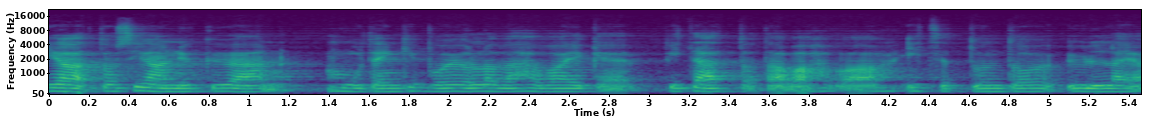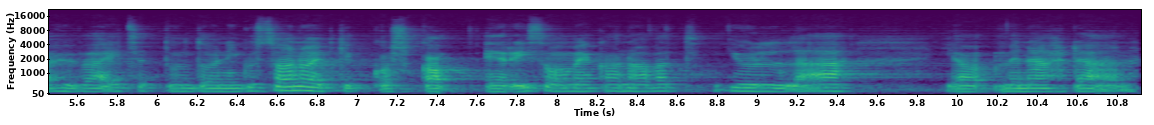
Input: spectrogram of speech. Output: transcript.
Ja tosiaan nykyään muutenkin voi olla vähän vaikea pitää tota vahvaa itsetuntoa yllä ja hyvää itsetuntoa, niin kuin sanoitkin, koska eri somekanavat jyllää ja me nähdään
